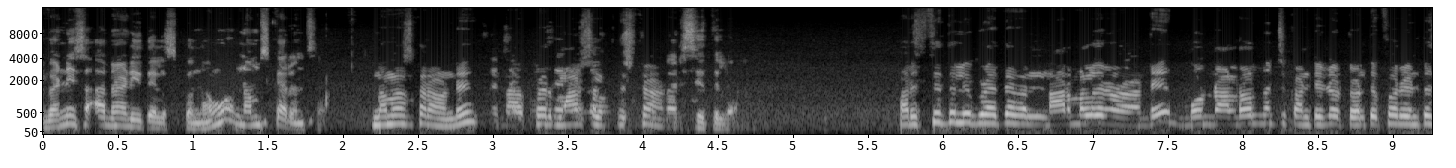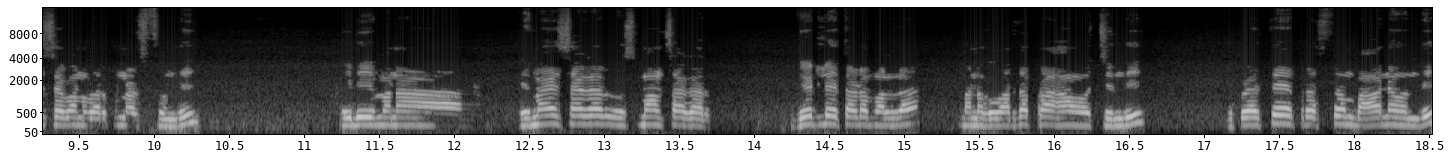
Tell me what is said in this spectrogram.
ఇవన్నీ సార్ని అడిగి తెలుసుకుందాము. నమస్కారం సార్. నమస్కారం అండి. నా పేరు మార్షల్ కృష్ణ. పరిస్థితులు? పరిస్థితులు ఇప్పుడైతే నార్మల్గా ఉన్నాయండి. మూడు నాలుగు రోజుల నుంచి continue twenty four into seven వరకు నడుస్తుంది. ఇది మన హిమాయత్ సాగర్ ఉస్మాన్ సాగర్ గేట్లు ఎత్తడం వల్ల మనకు వరద ప్రవాహం వచ్చింది. ఇప్పుడైతే ప్రస్తుతం బాగానే ఉంది.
